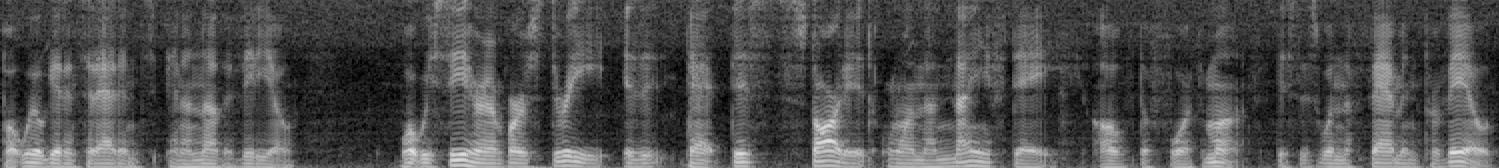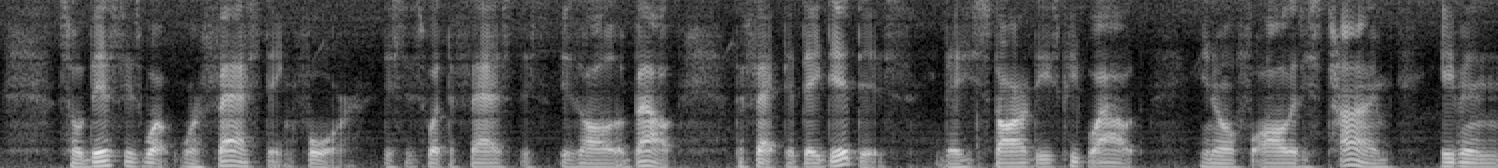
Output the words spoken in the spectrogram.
but we'll get into that in, in another video what we see here in verse 3 is that this started on the ninth day of the fourth month. This is when the famine prevailed. So this is what we're fasting for. This is what the fast is, is all about. The fact that they did this. They starved these people out, you know, for all of this time, even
